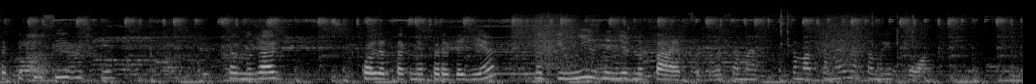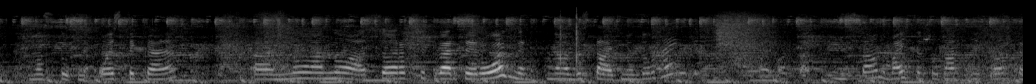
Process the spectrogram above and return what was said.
так під курсівочки. Це, на жаль, колір так не передає. Ну, такі ніжне, ніжно персикове, саме, сама тканина, самий фон. Наступне ось таке. Ну, ну, 44 розмір, воно достатньо довгеньке. Стан, бачите, що зараз трошки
